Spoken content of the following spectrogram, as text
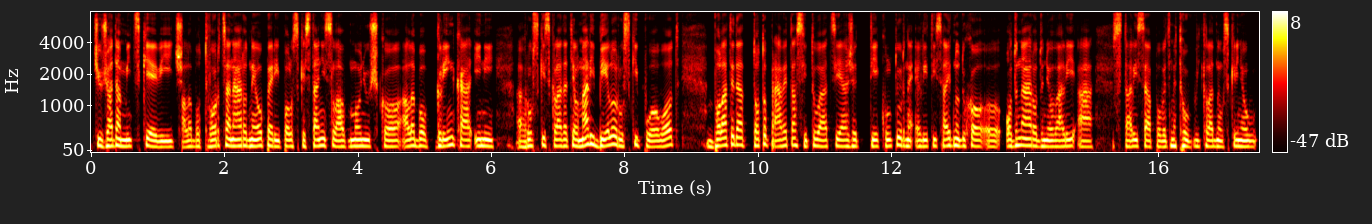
či už Adam Mickiewicz, alebo tvorca Národnej opery polské Stanislav Moňuško, alebo Glinka, iný e, ruský skladateľ, mali bieloruský pôvod. Bola teda toto práve tá situácia, že tie kultúrne elity sa jednoducho e, odnárodňovali a stali sa povedzme tou výkladnou skriňou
